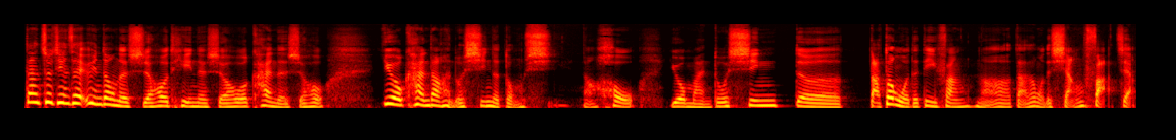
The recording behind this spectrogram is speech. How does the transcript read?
但最近在运动的时候听的时候或看的时候。又看到很多新的东西，然后有蛮多新的打动我的地方，然后打动我的想法，这样。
